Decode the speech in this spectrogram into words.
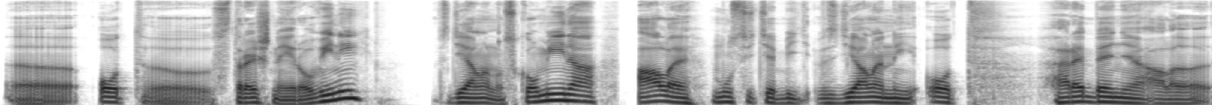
Eh, od eh, strešnej roviny, vzdialenosť komína, ale musíte byť vzdialený od hrebenia, ale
